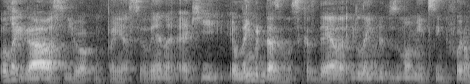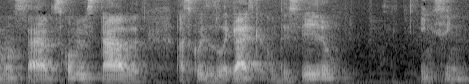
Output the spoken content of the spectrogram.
O legal, assim, de eu acompanhar a Selena é que eu lembro das músicas dela e lembro dos momentos em que foram lançados, como eu estava as coisas legais que aconteceram. Enfim,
